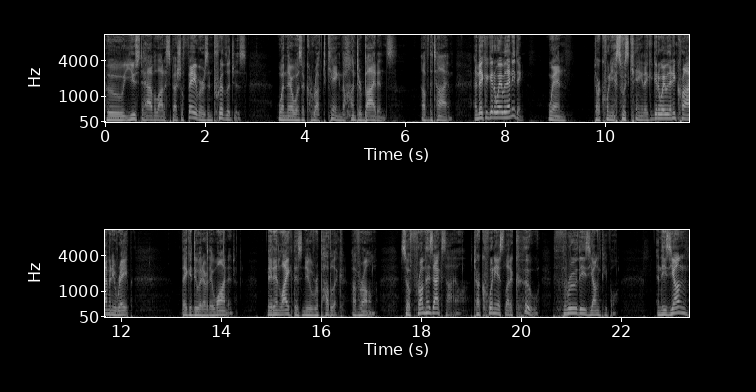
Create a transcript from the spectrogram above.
who used to have a lot of special favors and privileges when there was a corrupt king, the Hunter Bidens of the time. And they could get away with anything when Tarquinius was king. They could get away with any crime, any rape. They could do whatever they wanted. They didn't like this new republic of Rome. So from his exile, Tarquinius led a coup through these young people. And these young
